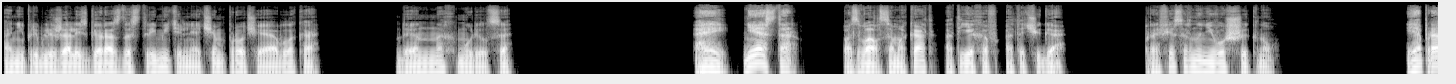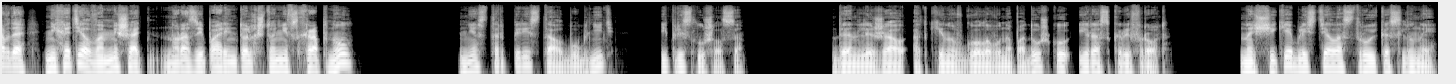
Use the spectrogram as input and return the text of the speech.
Они приближались гораздо стремительнее, чем прочие облака. Дэн нахмурился. «Эй, Нестор!» — позвал самокат, отъехав от очага. Профессор на него шикнул. «Я, правда, не хотел вам мешать, но разве парень только что не всхрапнул?» Нестор перестал бубнить и прислушался. Дэн лежал, откинув голову на подушку и раскрыв рот. На щеке блестела струйка слюны.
